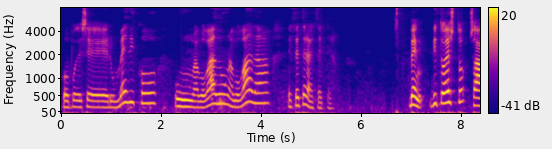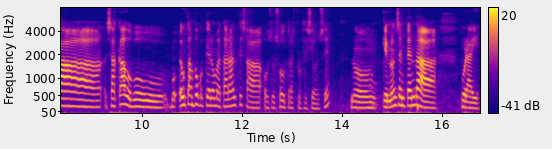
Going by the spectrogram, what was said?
como pode ser un médico, un abogado, unha abogada, etcétera, etcétera. Ben, dito isto, xa, xa acabo, vou, vou, eu tampouco quero matar antes a, os dos outras profesións, eh? Non, que non se entenda por aí.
